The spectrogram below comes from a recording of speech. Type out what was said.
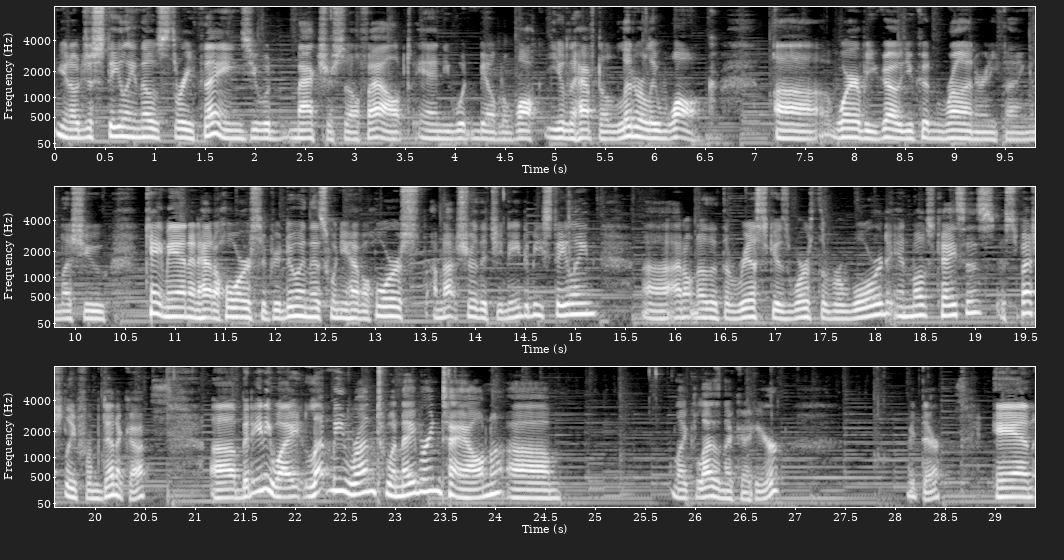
you know just stealing those three things, you would max yourself out, and you wouldn't be able to walk. You'd have to literally walk uh, wherever you go. You couldn't run or anything unless you came in and had a horse. If you're doing this when you have a horse, I'm not sure that you need to be stealing. Uh, I don't know that the risk is worth the reward in most cases, especially from Denica. Uh, but anyway, let me run to a neighboring town, um, like Lesnica here, right there, and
